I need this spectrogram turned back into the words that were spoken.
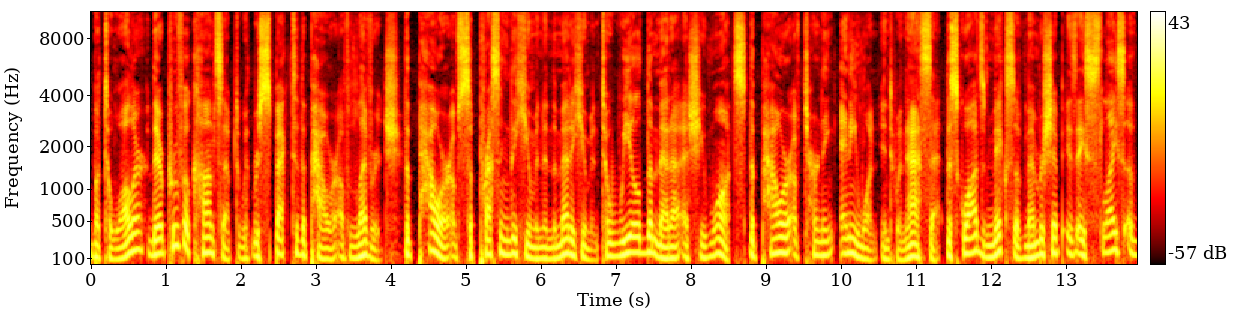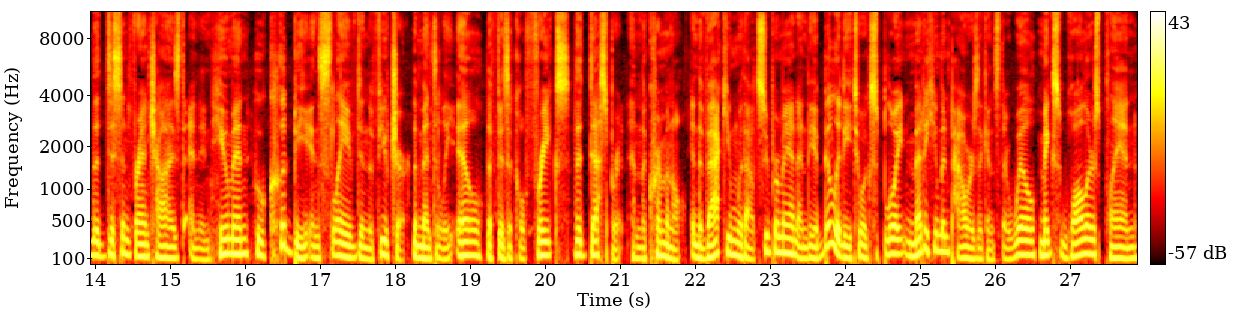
But to Waller, they're proof of concept with respect to the power of leverage, the power of suppressing the human and the metahuman to wield the meta as she wants, the power of turning anyone into an asset. The squad's mix of membership is a slice of the disenfranchised and inhuman who could be enslaved in the future, the mentally ill, the physical freaks, the desperate, and the criminal. In the vacuum without Superman and the ability to exploit metahuman powers against their will makes Waller's plan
